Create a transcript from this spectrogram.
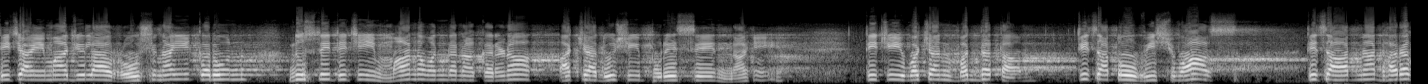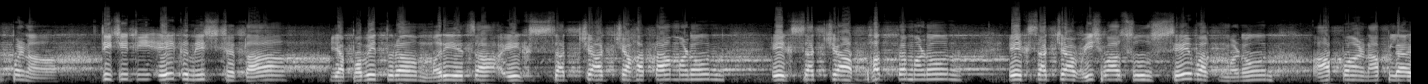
तिच्या इमाजीला रोषणाई करून नुसती तिची मानवंदना करणं आजच्या दिवशी पुरेसे नाही. तिची वचनबद्धता तिचा तो विश्वास तिचा आज्ञाधारकपणा तिची ती एकनिष्ठता या पवित्र मरियेचा एक सच्चा चाहता म्हणून एक सच्चा भक्त म्हणून एक सच्चा विश्वासू सेवक म्हणून आपण आपल्या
